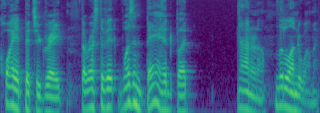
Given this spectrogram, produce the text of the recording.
Quiet bits are great. The rest of it wasn't bad, but I don't know, a little underwhelming.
